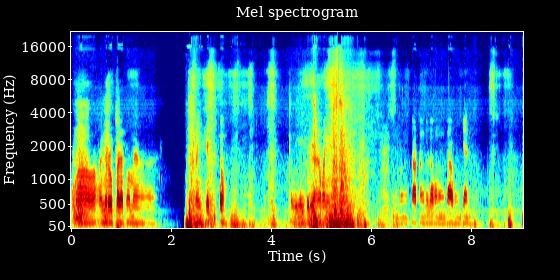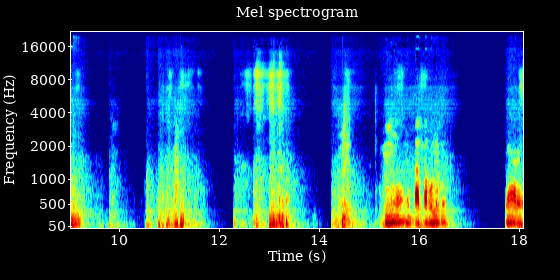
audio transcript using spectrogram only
Mga ano raw pala to, mga, mga insekto. Ang dinituri ano kanina. Habang nagtatanggal ako ng dahon dyan. Yun o, nagpapahulog eh. Yari.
